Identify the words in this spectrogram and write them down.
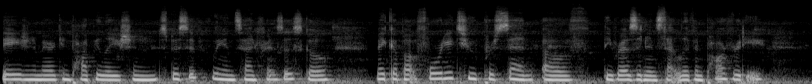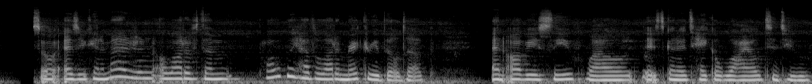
the Asian American population, specifically in San Francisco, make about 42% of the residents that live in poverty. So, as you can imagine, a lot of them probably have a lot of mercury buildup and obviously, while it's going to take a while to do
